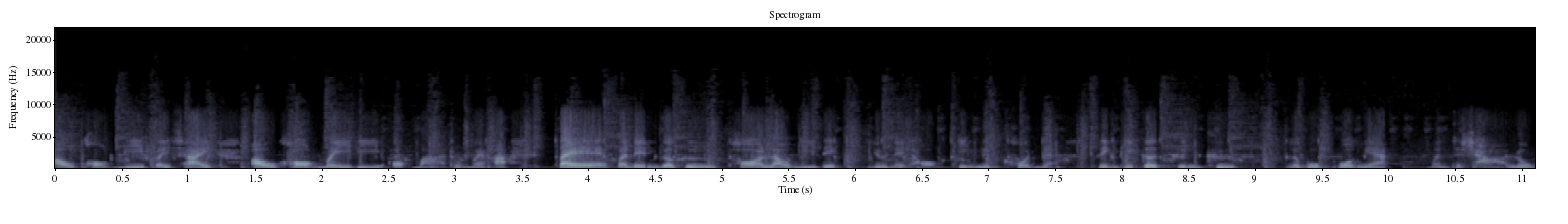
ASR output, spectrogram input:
เอาของดีไปใช้ เอาของไม่ดีออกมาถูกไหมคะ แต่ประเด็นก็คือพอเรามีเด็กอยู่ในท้องอีกหนึ่งคนเนี่ยสิ่งที่เกิดขึ้นคือระบบพวกเนี้ยมันจะช้าลง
